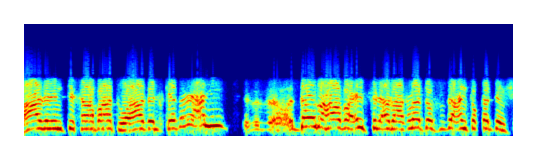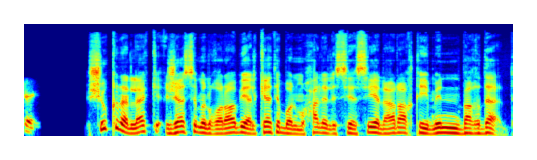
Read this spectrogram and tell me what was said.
هذه الانتخابات وهذا الكذا يعني دورها ضعيف في العراق لا تستطيع أن تقدم شيء. شكرا لك جاسم الغرابي الكاتب والمحلل السياسي العراقي من بغداد.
